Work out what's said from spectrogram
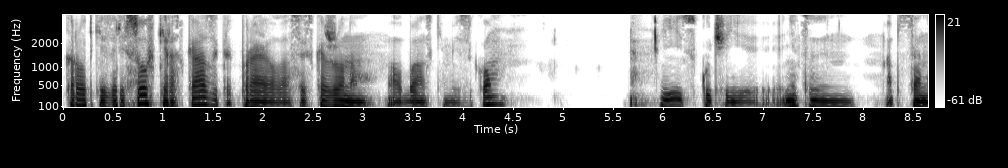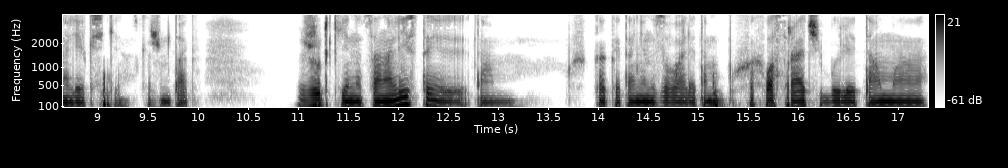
короткие зарисовки, рассказы, как правило, с искаженным албанским языком и с кучей обсценной лексики, скажем так. Жуткие националисты, там, как это они называли, там хохлосрачи были, там а,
